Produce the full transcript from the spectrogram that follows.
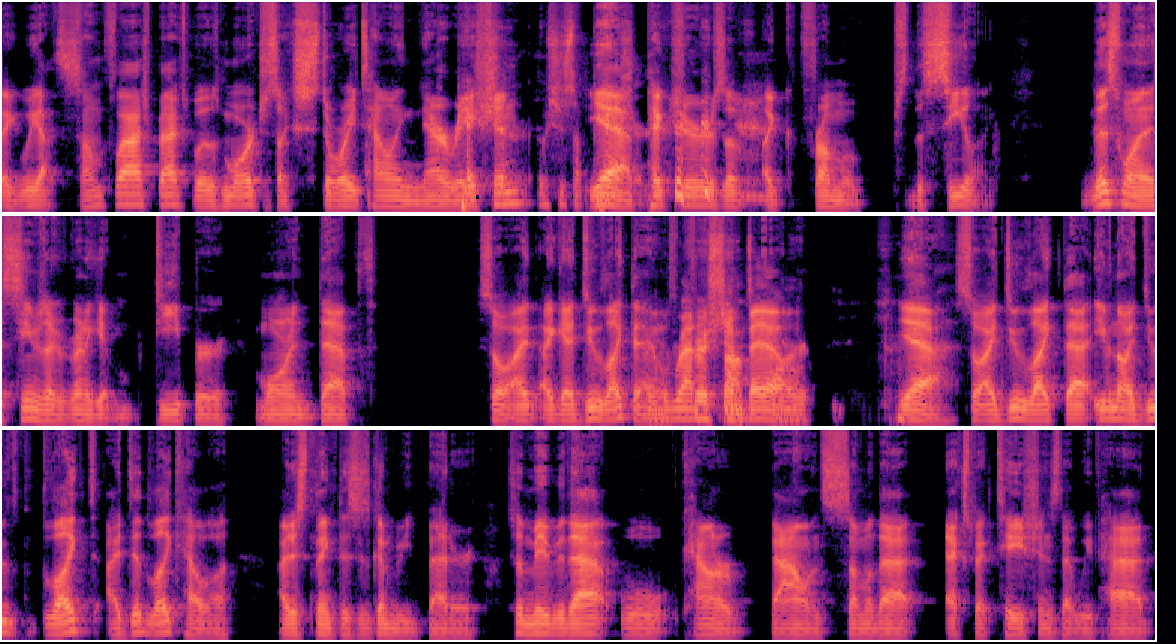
like we got some flashbacks, but it was more just like storytelling narration. Picture. It was just a yeah pictures of like from the ceiling this one it seems like we're going to get deeper more in depth so i i, I do like that and with christian bale art. yeah so i do like that even though i do liked i did like hela i just think this is going to be better so maybe that will counterbalance some of that expectations that we've had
